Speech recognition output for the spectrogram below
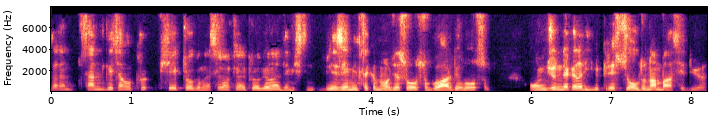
Zaten sen geçen o pro- şey programına, sezon finali programına demiştin. Brezilya milli takımın hocası olsun, Guardiola olsun. Oyuncunun ne kadar iyi bir presçi olduğundan bahsediyor.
